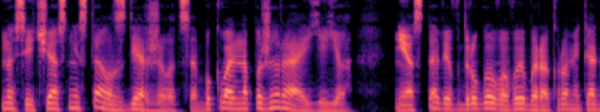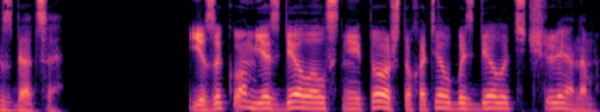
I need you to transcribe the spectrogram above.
но сейчас не стал сдерживаться, буквально пожирая ее, не оставив другого выбора, кроме как сдаться. Языком я сделал с ней то, что хотел бы сделать членом,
